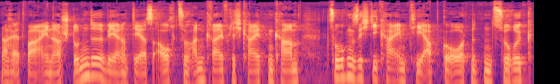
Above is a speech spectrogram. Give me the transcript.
Nach etwa einer Stunde, während der es auch zu Handgreiflichkeiten kam, zogen sich die KMT-Abgeordneten zurück.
